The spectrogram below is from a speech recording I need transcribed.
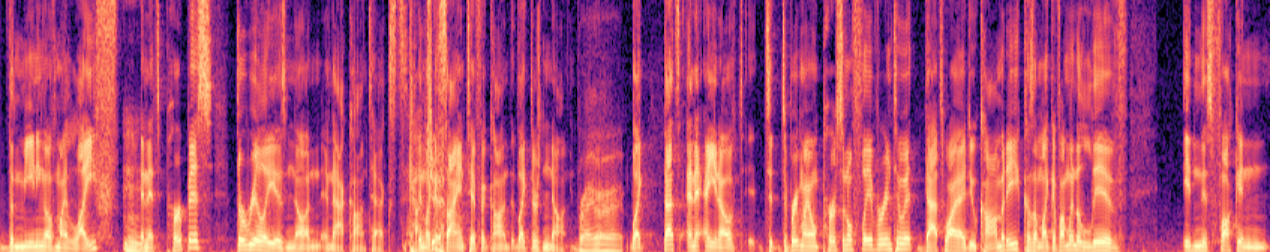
the meaning of my life mm. and its purpose, there really is none in that context. In like a scientific con like there's none Right, right, right. like that's and, and you know to, to bring my own personal flavor into it that's why i do comedy because i'm like if i'm gonna live in this fucking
